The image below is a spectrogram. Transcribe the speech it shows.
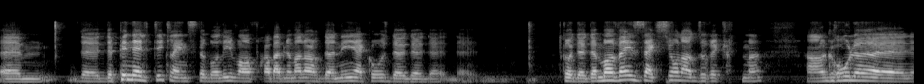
de, de pénalités que la NCAA va probablement leur donner à cause de, de, de mauvaises actions lors du recrutement. En gros, là, euh,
